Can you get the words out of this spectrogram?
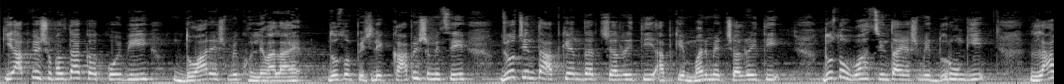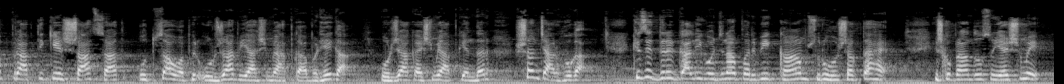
कि आपकी सफलता का कोई भी द्वार इसमें खुलने वाला है। दोस्तों, पिछले काफ़ी समय से जो चिंता आपके अंदर चल रही थी, आपके मन में चल रही थी, दोस्तों, वह चिंता यश में दूर होंगी। लाभ प्राप्ति के साथ साथ उत्साह व फिर ऊर्जा भी यश में आपका बढ़ेगा। ऊर्जा का इसमें आपके अंदर संचार होगा। किसी दीर्घकालिक योजना पर भी काम शुरू हो सकता है। इसको उपरांत, दोस्तों, यश में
